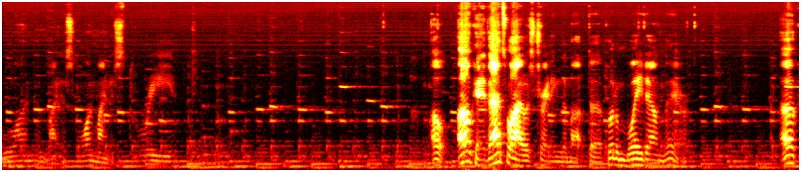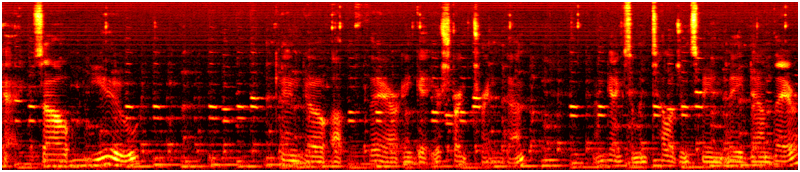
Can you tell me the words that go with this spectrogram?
1, minus 1, minus 3. Oh, okay, that's why I was training them up, to put them way down there. Okay, so you can go up there and get your strength training done. I'm getting some intelligence being made down there.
